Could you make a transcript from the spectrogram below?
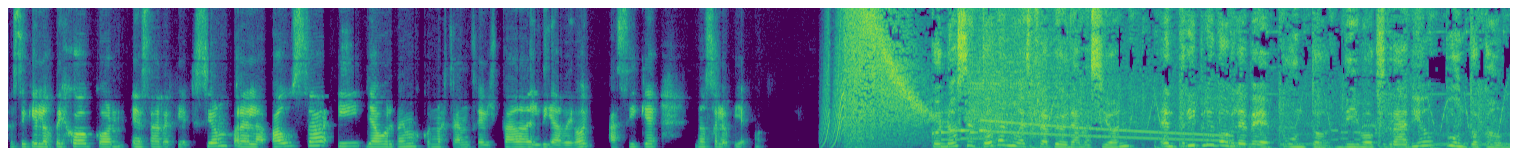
Así que los dejo con esa reflexión para la pausa y ya volvemos con nuestra entrevistada del día de hoy, así que no se lo pierdan. Conoce toda nuestra programación en www.divoxradio.com.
